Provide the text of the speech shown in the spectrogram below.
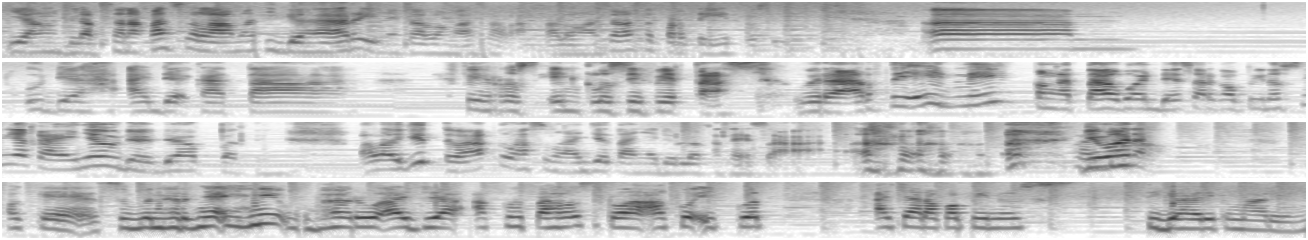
yang dilaksanakan selama tiga hari ini kalau nggak salah. Kalau nggak salah seperti itu sih. Um, udah ada kata virus inklusivitas. Berarti ini pengetahuan dasar Kopinusnya kayaknya udah dapet. Kalau gitu aku langsung aja tanya dulu ke Sesa. Gimana? Oke, sebenarnya ini baru aja aku tahu setelah aku ikut acara Kopinus tiga hari kemarin.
